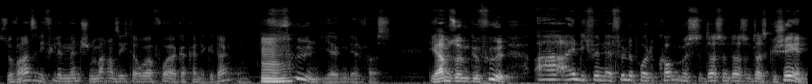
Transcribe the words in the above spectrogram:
so wahnsinnig viele Menschen machen sich darüber vorher gar keine Gedanken. Die mhm. fühlen irgendetwas. Die haben so ein Gefühl, ah, eigentlich, wenn der Philipp heute kommt, müsste das und das und das geschehen.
